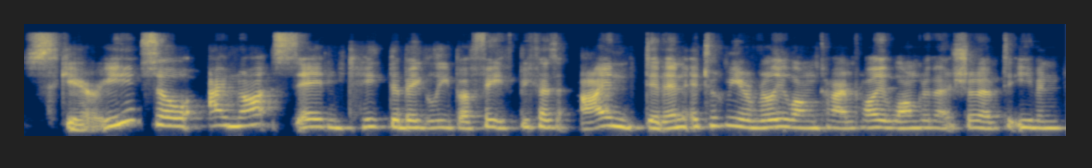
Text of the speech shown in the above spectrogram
scary. So I'm not saying take the big leap of faith because I didn't. It took me a really long time, probably longer than it should have, to even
